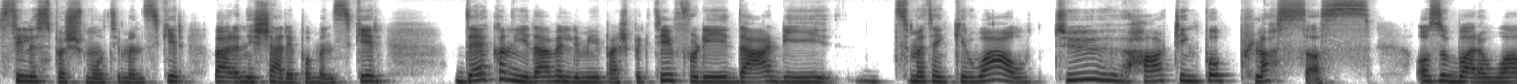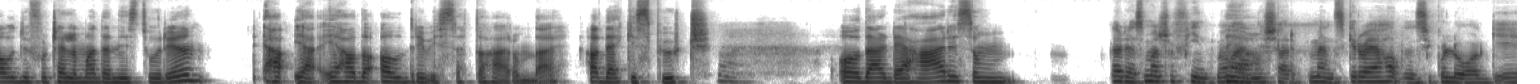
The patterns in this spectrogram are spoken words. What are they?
Stille spørsmål til mennesker. Være nysgjerrig på mennesker. Det kan gi deg veldig mye perspektiv, fordi det er de som jeg tenker Wow, du har ting på plass, ass. Og så bare wow, du forteller meg den historien. Jeg, jeg, jeg hadde aldri visst dette her om deg. Hadde jeg ikke spurt. Nei. Og det er det her som Det er det som er så fint med å være nysgjerrig på mennesker. Og jeg hadde en psykolog i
